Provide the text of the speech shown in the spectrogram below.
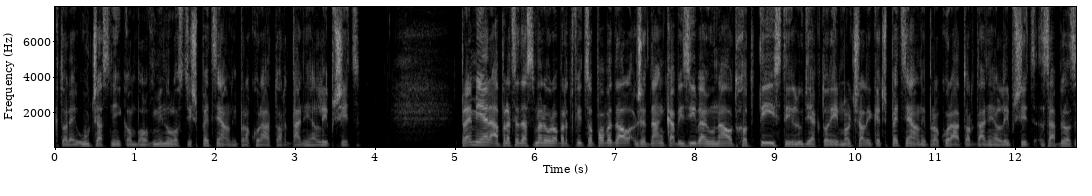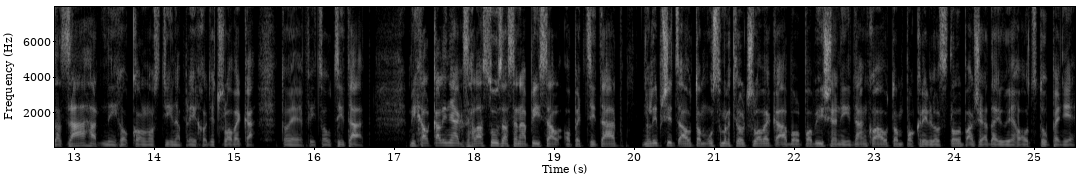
ktorej účastníkom bol v minulosti špeciálny prokurátor Daniel Lipšic. Premiér a predseda Smeru Robert Fico povedal, že Danka vyzývajú na odchod tí istí ľudia, ktorí mlčali, keď špeciálny prokurátor Daniel Lipšic zabil za záhadných okolností na priechode človeka. To je Ficov citát. Michal Kaliňák z hlasu zase napísal opäť citát. Lipšic autom usmrtil človeka a bol povýšený. Danko autom pokrivil stĺp a žiadajú jeho odstúpenie.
